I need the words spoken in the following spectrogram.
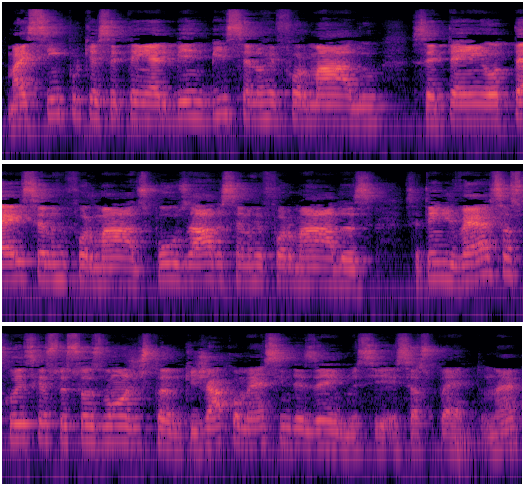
mas sim porque você tem Airbnb sendo reformado, você tem hotéis sendo reformados, pousadas sendo reformadas, você tem diversas coisas que as pessoas vão ajustando, que já começa em dezembro esse, esse aspecto, né?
